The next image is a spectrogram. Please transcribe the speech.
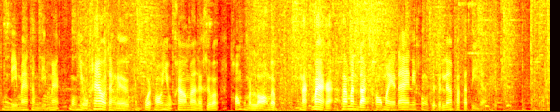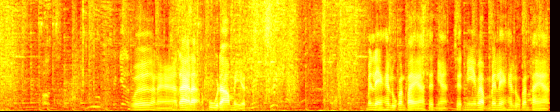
ทำดีมากทำดีมากผมหิวข้าวจังเลยผมปวดท้องหิวข้าวมากเลยคือแบบท้องผมมันร้องแบบ หนักมากอะถ้ามันดังเข้ามาได้นี่คงจะเป็นเรื่องปกติอะเวอร์นะ ได้ละฟูดาเมจไม่แรงให้รู้กันไปอะเซตเนี้ยเซตนี้แบบไม่แรงให้รู้กันไปอะ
